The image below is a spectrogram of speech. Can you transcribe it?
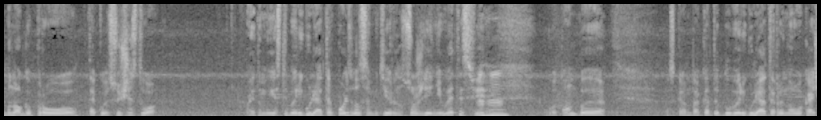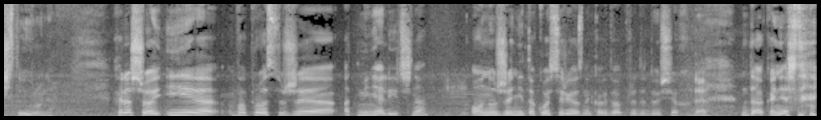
много про такое существо. Поэтому если бы регулятор пользовался мотивированным суждением в этой сфере, вот он бы, скажем так, это был бы регулятор иного качества и уровня. Хорошо, и вопрос уже от меня лично. Он уже не такой серьезный, как два предыдущих. Да? Да, конечно.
